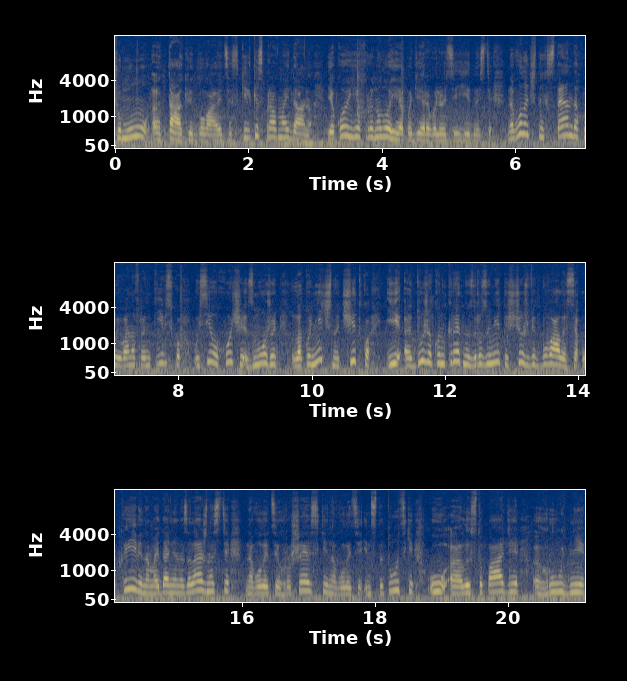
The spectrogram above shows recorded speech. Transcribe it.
чому е, так відбувається, скільки справ майдану, якою є хронологія подій революції гідності. На вуличних стендах у Івано-Франківську усі охочі зможуть лаконічно, чітко і е, дуже конкретно зрозуміти, що ж відбувалося у Києві на майдані Незалежності, на вулиці Грушевській, на вулиці Інститутській у листопаді, грудні,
